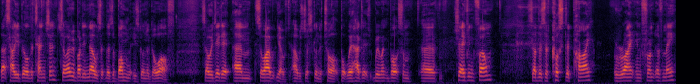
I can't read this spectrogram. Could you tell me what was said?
That's how you build the tension. So everybody knows that there's a bomb that is going to go off. So we did it um, so I you know I was just going to talk but we had it we went and bought some uh, shaving foam. So there's a custard pie right in front of me.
